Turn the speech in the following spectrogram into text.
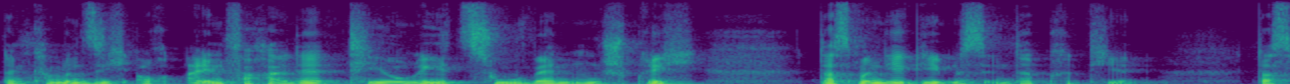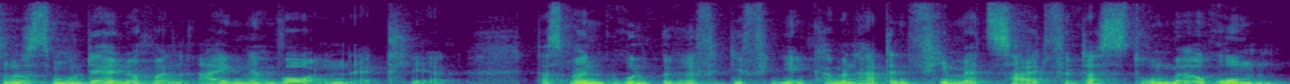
dann kann man sich auch einfacher der Theorie zuwenden, sprich dass man die Ergebnisse interpretiert, dass man das Modell nochmal in eigenen Worten erklärt, dass man Grundbegriffe definieren kann. Man hat dann viel mehr Zeit für das drumherum.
